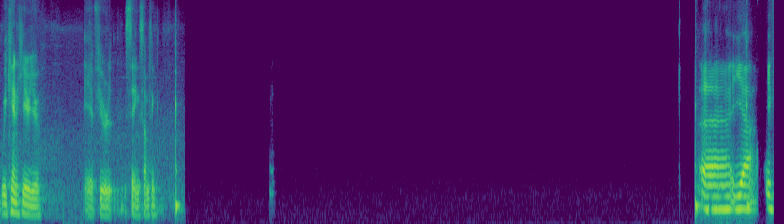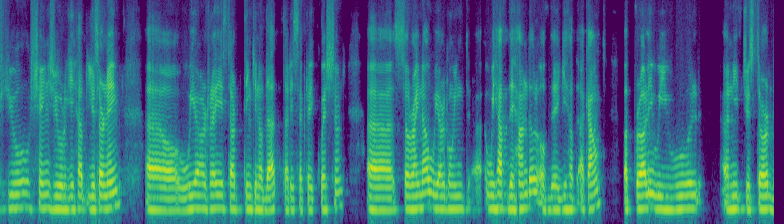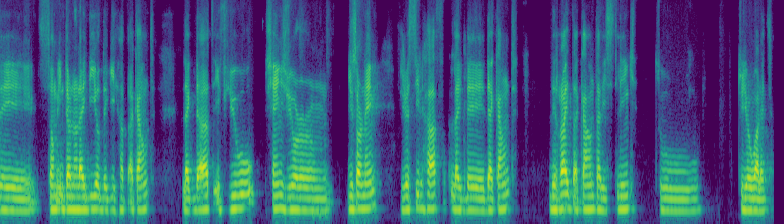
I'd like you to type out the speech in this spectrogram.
We can't hear you if you're saying something. Uh, yeah, if you change your GitHub username, uh, we already start thinking of that. That is a great question. Uh, so right now we are going, to, uh, we have the handle of the GitHub account, but probably we will uh, need to store the some internal ID of the GitHub account. Like that, if you change your um, username, you still have like the the account, the right account that is linked to to your wallet.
